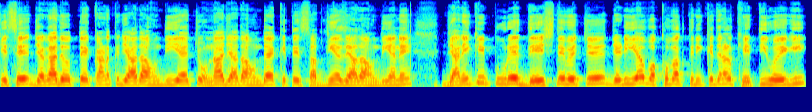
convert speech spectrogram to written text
ਕਿਸੇ ਜਗ੍ਹਾ ਦੇ ਉੱਤੇ ਕਣਕ ਜ਼ਿਆਦਾ ਹੁੰਦੀ ਹੈ, ਝੋਨਾ ਜ਼ਿਆਦਾ ਹੁੰਦਾ ਹੈ, ਕਿਤੇ ਸਬਜ਼ੀਆਂ ਜ਼ਿਆਦਾ ਹੁੰਦੀਆਂ ਨੇ, ਯਾਨੀ ਕਿ ਪੂਰੇ ਦੇਸ਼ ਦੇ ਵਿੱਚ ਜਿਹੜੀ ਹੈ ਵੱਖ-ਵੱਖ ਤਰੀਕੇ ਦੇ ਨਾਲ ਖੇਤੀ ਹੋਏਗੀ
